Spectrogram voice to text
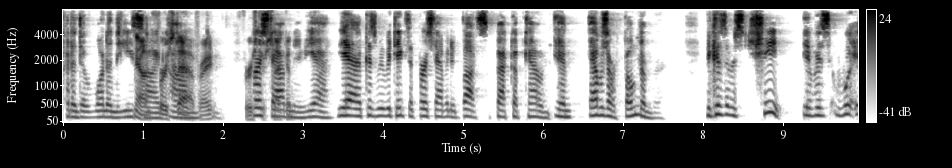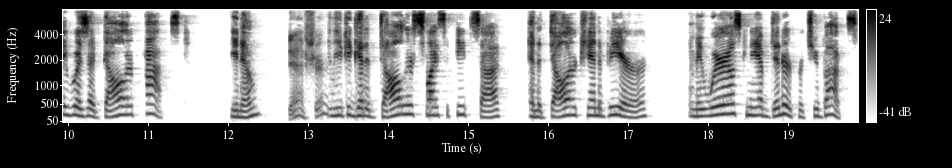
kind of the one on the east yeah, side. First um, Ave, right? First, First Avenue, yeah, yeah, because we would take the First Avenue bus back uptown, and that was our phone number because it was cheap. It was it was a dollar Pabst, you know. Yeah, sure. And you could get a dollar slice of pizza and a dollar can of beer. I mean, where else can you have dinner for two bucks?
